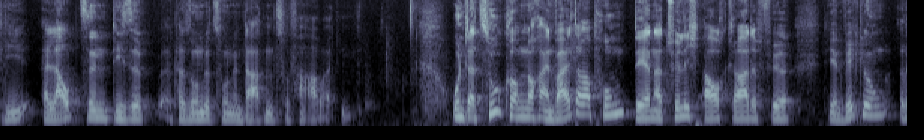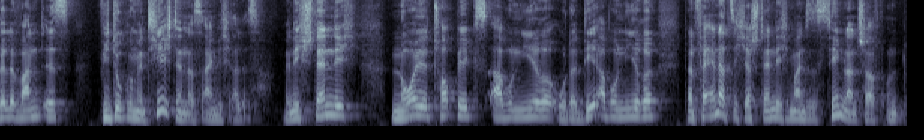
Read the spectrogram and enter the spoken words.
die erlaubt sind, diese personenbezogenen Daten zu verarbeiten. Und dazu kommt noch ein weiterer Punkt, der natürlich auch gerade für die Entwicklung relevant ist. Wie dokumentiere ich denn das eigentlich alles? Wenn ich ständig neue Topics abonniere oder deabonniere, dann verändert sich ja ständig meine Systemlandschaft und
